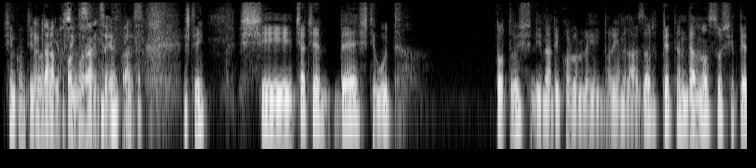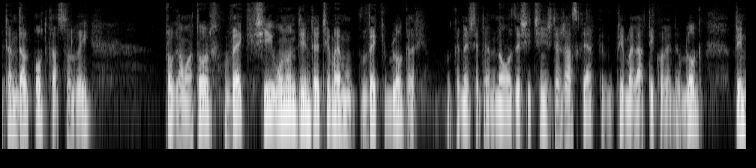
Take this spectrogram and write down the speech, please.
Și în continuare da, e cu fals. siguranță e fals. Știi? Și ceea ce de știut, totuși, din articolul lui Dorin Lazar, prieten de-al nostru și prieten de-al podcastului, programator vechi și unul dintre cei mai vechi blogări. Gândește-te, în 95 deja scria primele articole de blog, prin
